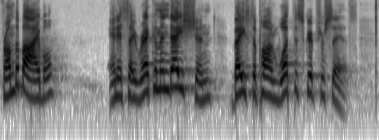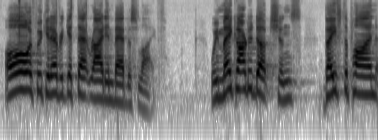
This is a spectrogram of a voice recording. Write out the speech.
from the Bible, and it's a recommendation based upon what the Scripture says. Oh, if we could ever get that right in Baptist life. We make our deductions based upon,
